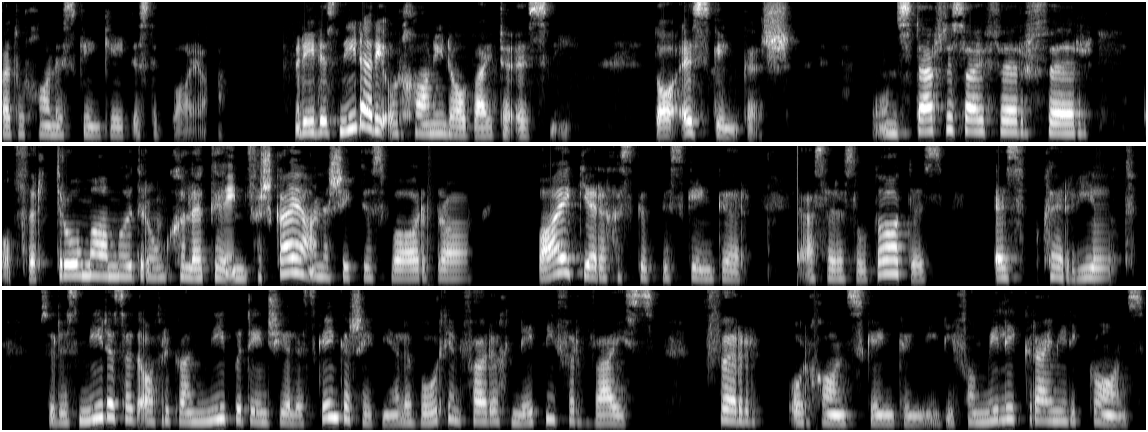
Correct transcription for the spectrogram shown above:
wat organe skenk het, is dit baie. Maar dit is nie dat die orgaan nie daar buite is nie. Daar is skenkers. Ons sterftesyfer vir of vir trauma, motorongelukke en verskeie ander siektes waar daar baie kere geskikte skenker as 'n resultaat is, is gereeld. So dis nie dat Suid-Afrika nie potensiële skenkers het nie. Hulle word eenvoudig net nie verwys vir orgaanskenking nie. Die familie kry nie die kans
